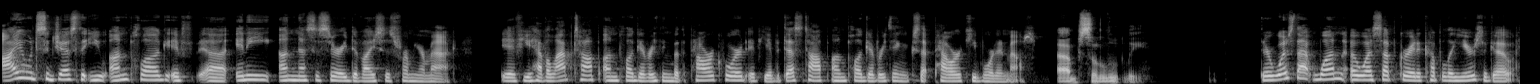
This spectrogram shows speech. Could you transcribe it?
I would suggest that you unplug if uh, any unnecessary devices from your Mac. If you have a laptop, unplug everything but the power cord. If you have a desktop, unplug everything except power, keyboard, and mouse. Absolutely. There was that one OS upgrade a couple of years ago. I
